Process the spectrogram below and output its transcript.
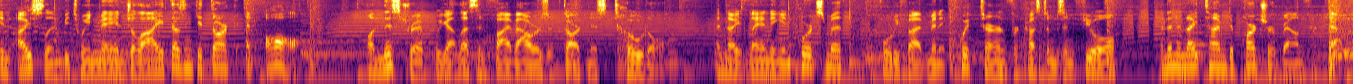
In Iceland, between May and July, it doesn't get dark at all. On this trip, we got less than five hours of darkness total. A night landing in Portsmouth, a 45 minute quick turn for customs and fuel, and then a nighttime departure bound for Kef.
